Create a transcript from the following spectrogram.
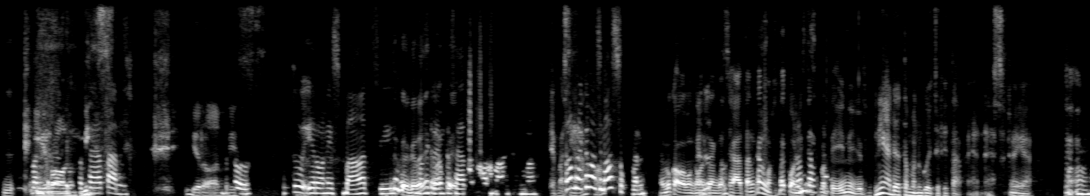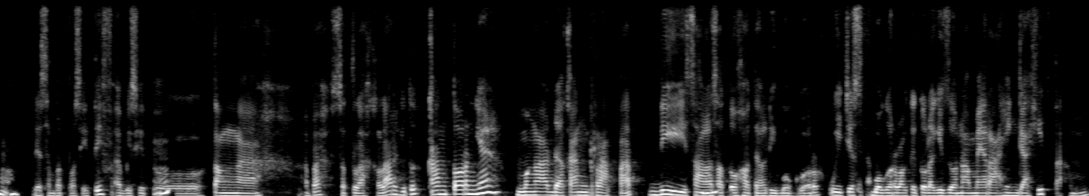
Kementerian Ironis. Kesehatan. Ironis. Betul. Itu ironis banget sih. Itu Kementerian kenapa ya? Kesehatan sama agama. Ya Kan mereka apa? masih masuk kan? Tapi kalau Kementerian Kesehatan kan maksudnya kondisi Kenapa? seperti ini gitu. Ini ada teman gue cerita PNS kayak Mm-mm. dia sempat positif abis itu tengah apa setelah kelar gitu kantornya mengadakan rapat di salah satu hotel di Bogor which is Bogor waktu itu lagi zona merah hingga hitam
